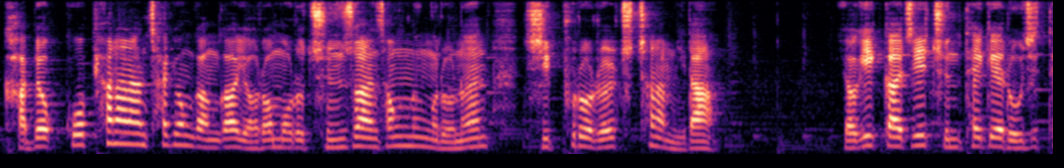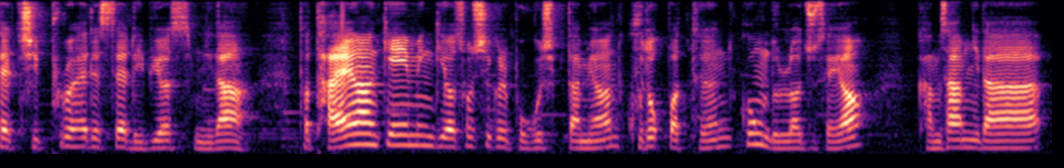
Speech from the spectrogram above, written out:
가볍고 편안한 착용감과 여러모로 준수한 성능으로는 G 프로를 추천합니다. 여기까지 준택의 로지텍 G 프로 헤드셋 리뷰였습니다. 더 다양한 게이밍 기어 소식을 보고 싶다면 구독 버튼 꾹 눌러주세요. 감사합니다.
